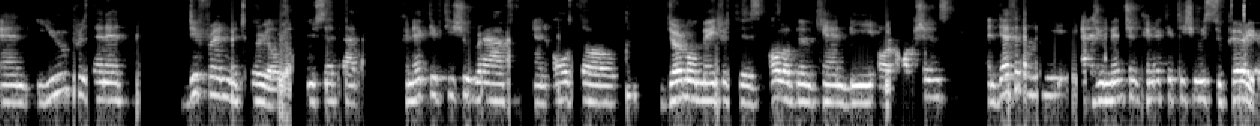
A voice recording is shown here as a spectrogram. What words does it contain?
and you presented different materials. You said that connective tissue graft and also dermal matrices, all of them can be our options. And definitely, as you mentioned, connective tissue is superior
